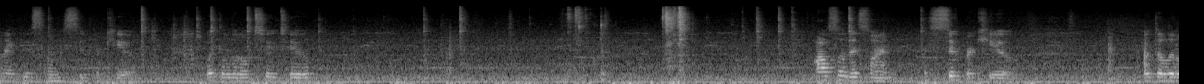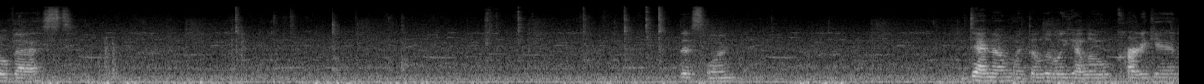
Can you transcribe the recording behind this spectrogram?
Like this one's super cute with a little tutu. Also this one. It's super cute with a little vest. This one. Denim with a little yellow cardigan.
